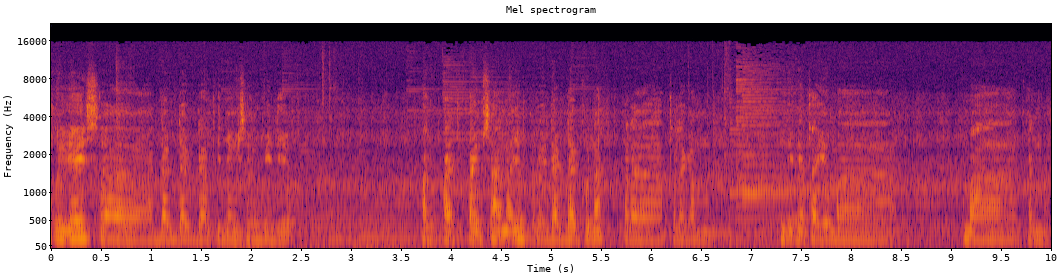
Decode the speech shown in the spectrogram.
Okay guys, ah, dagdag natin yung isang video. Pag part 5 sana yun, pero idagdag ko na para talagang hindi na tayo ma ma kuwan ba,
